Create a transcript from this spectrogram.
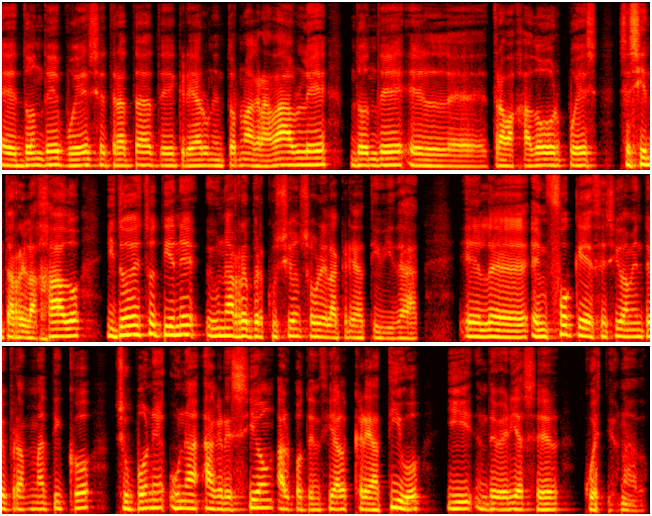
eh, donde pues, se trata de crear un entorno agradable, donde el eh, trabajador pues, se sienta relajado y todo esto tiene una repercusión sobre la creatividad. El enfoque excesivamente pragmático supone una agresión al potencial creativo y debería ser cuestionado.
